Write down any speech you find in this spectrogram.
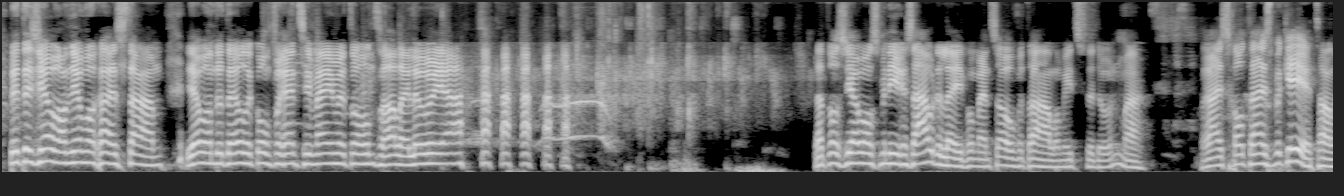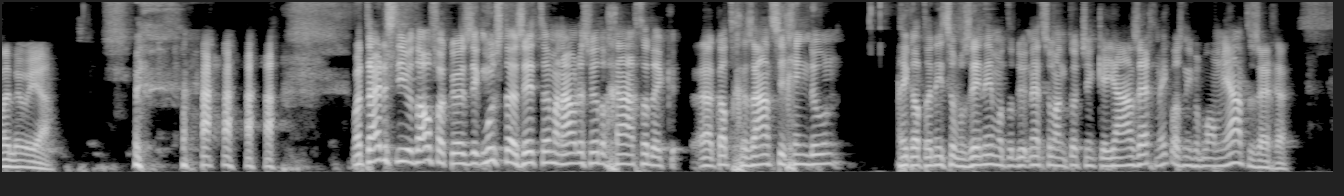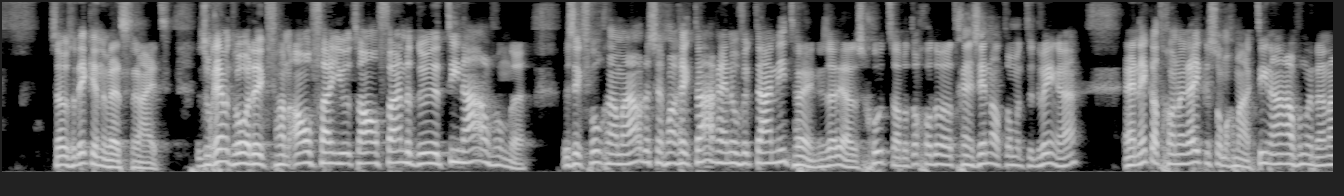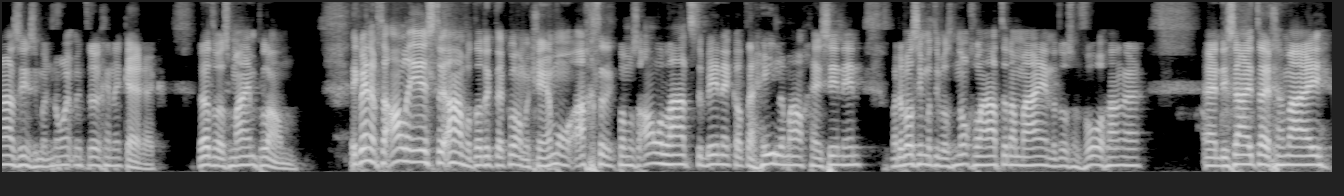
Dit is Johan, Johan ga eens staan. Johan doet de hele conferentie mee met ons. Halleluja. Dat was Johans manier in zijn oude leven om mensen over te halen om iets te doen. Maar prijs God, hij is bekeerd. Halleluja. maar tijdens die Youth Alpha cursus, ik moest daar zitten. Mijn ouders wilden graag dat ik uh, categorisatie ging doen. Ik had er niet zoveel zin in, want het duurt net zo lang tot je een keer ja zegt. Maar ik was niet van plan om ja te zeggen. Zo zat ik in de wedstrijd. Dus op een gegeven moment hoorde ik van Alpha, Youth Alpha, en dat duurde tien avonden. Dus ik vroeg aan mijn ouders, zeg, mag ik daarheen, hoef ik daar niet heen? Ze zeiden, ja, dat is goed. Ze hadden toch wel door dat het geen zin had om het te dwingen. En ik had gewoon een rekensom gemaakt. Tien avonden, daarna zien ze me nooit meer terug in de kerk. Dat was mijn plan. Ik weet nog de allereerste avond dat ik daar kwam. Ik ging helemaal achter, ik kwam als allerlaatste binnen. Ik had er helemaal geen zin in. Maar er was iemand die was nog later dan mij en dat was een voorganger. En die zei tegen mij,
